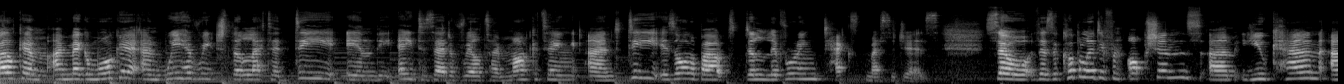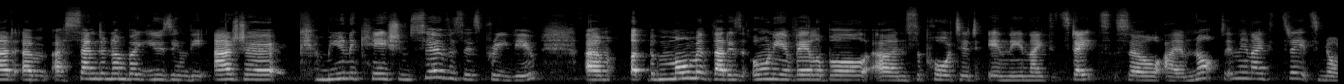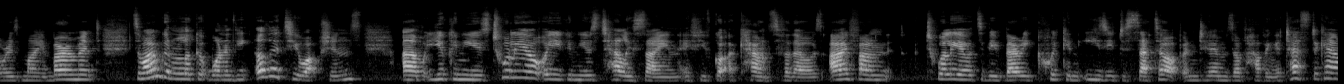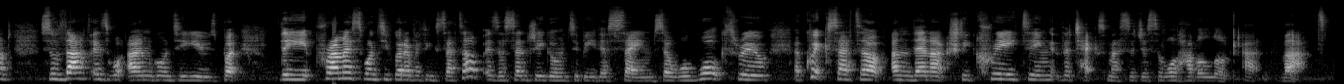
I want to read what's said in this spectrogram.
Welcome, I'm Megan Walker and we have reached the letter D in the A to Z of real-time marketing and D is all about delivering text messages. So there's a couple of different options. Um, you can add um, a sender number using the Azure Communication Services preview. Um, at the moment that is only available and supported in the United States so I am not in the United States nor is my environment so I'm going to look at one of the other two options. Um, you can use Twilio or you can use Telesign if you've got accounts for those. I found Twilio to be very quick and easy to set up in terms of having a test account. So that is what I'm going to use. But the premise, once you've got everything set up, is essentially going to be the same. So we'll walk through a quick setup and then actually creating the text messages. So we'll have a look at that.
